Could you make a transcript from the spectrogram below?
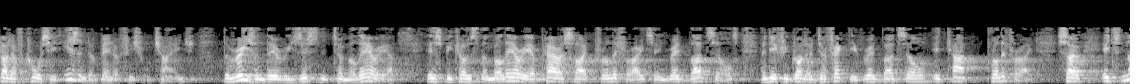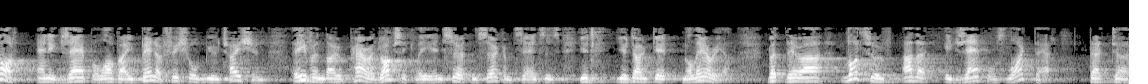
But of course, it isn't a beneficial change. The reason they're resistant to malaria is because the malaria parasite proliferates in red blood cells, and if you've got a defective red blood cell, it can't proliferate. So it's not an example of a beneficial mutation, even though paradoxically, in certain circumstances, you, you don't get malaria. But there are lots of other examples like that that uh,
